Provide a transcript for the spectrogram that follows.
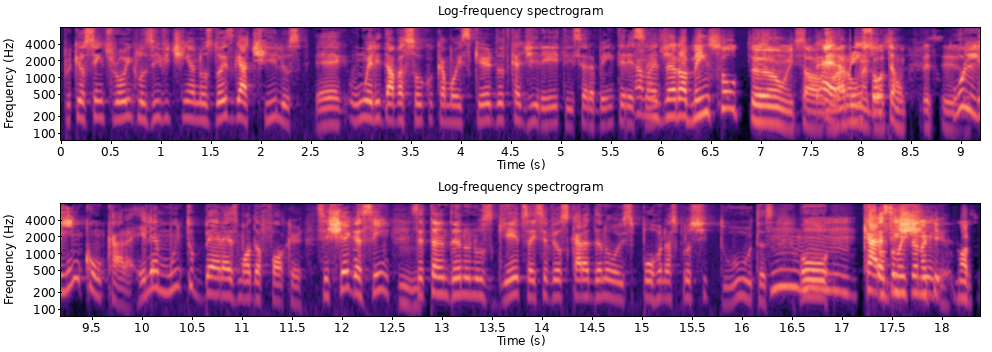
porque o Saints Row, inclusive, tinha nos dois gatilhos. É, um ele dava soco com a mão esquerda, outro com a direita. Isso era bem interessante. Ah, mas era bem soltão e tal. É, era, era bem um soltão. O Lincoln, cara, ele é muito badass motherfucker. Você chega assim, uhum. você tá andando nos guetos, aí você vê os caras dando esporro nas prostitutas. Uhum. Ou. Cara, você chega... aqui, Marcos,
